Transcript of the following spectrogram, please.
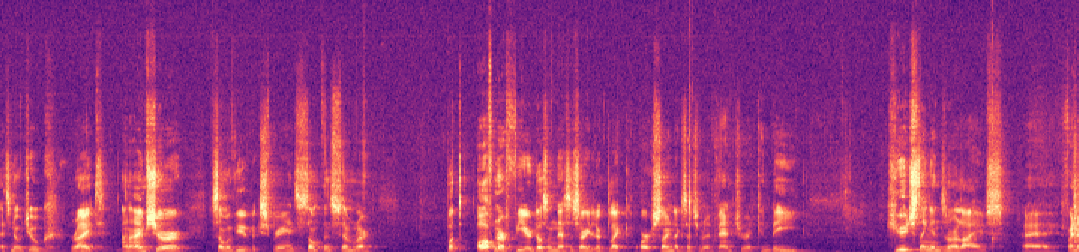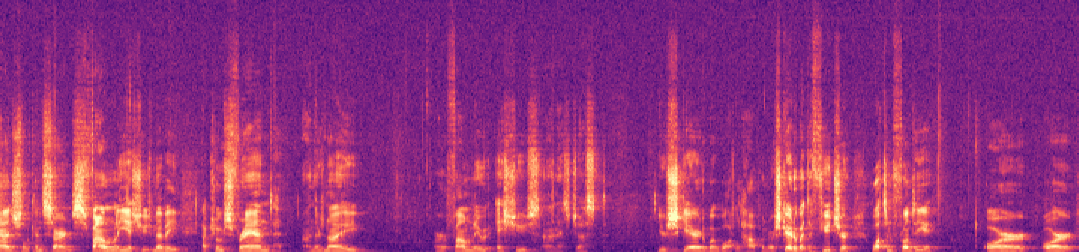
It's no joke, right? And I'm sure some of you have experienced something similar. But often our fear doesn't necessarily look like or sound like such an adventure. It can be huge things in our lives uh, financial concerns, family issues, maybe a close friend, and there's now or family issues, and it's just you're scared about what will happen, or scared about the future, what's in front of you, or or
